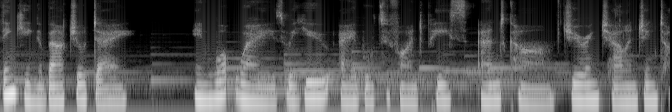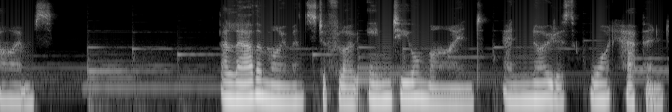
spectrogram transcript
Thinking about your day, in what ways were you able to find peace and calm during challenging times? Allow the moments to flow into your mind and notice what happened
